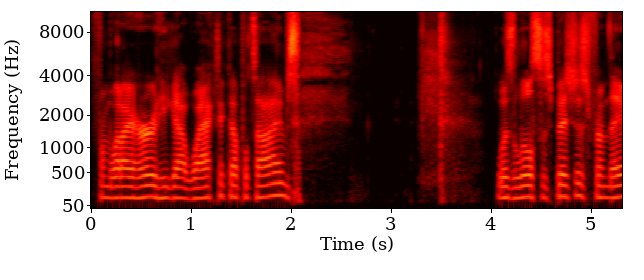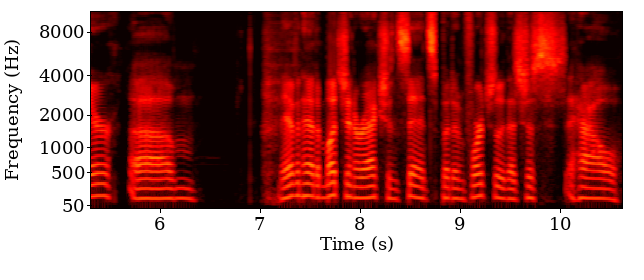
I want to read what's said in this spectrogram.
from what i heard he got whacked a couple times was a little suspicious from there um they haven't had a much interaction since but unfortunately that's just how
